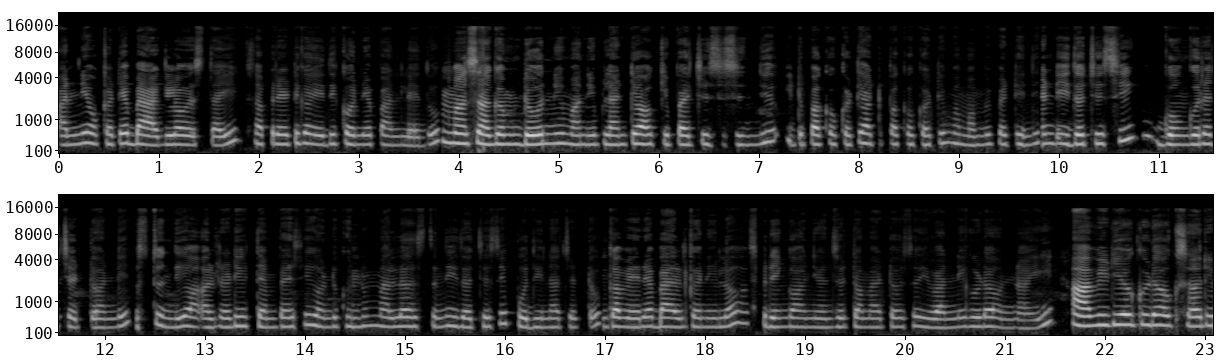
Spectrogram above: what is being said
అన్ని ఒకటే బ్యాగ్లో వస్తాయి. సపరేట్గా ఏది కొనే పని లేదు. మా సగం డోర్ని మనీ ప్లాంట్ ఆక్యుపై చేసేసింది. ఇటుపక్క ఒకటి అటుపక్క ఒకటి మా మమ్మీ పెట్టింది. అండ్ ఇది వచ్చేసి గోంగూర చెట్టు అండి. వస్తుంది. ఆల్రెడీ తెంపేసి వండుకున్నాం. మళ్ళీ వస్తుంది. ఇది వచ్చేసి పుదీనా చెట్టు. ఇంకా వేరే బాల్కనీలో స్ప్రింగ్ ఆనియన్స్ టొమాటోస్ ఇవన్నీ కూడా ఉన్నాయి. ఆ వీడియో కూడా ఒకసారి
